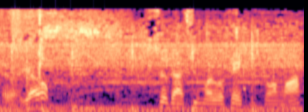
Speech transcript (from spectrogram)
there we go. Still got two more locations to unlock.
